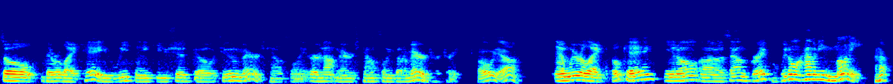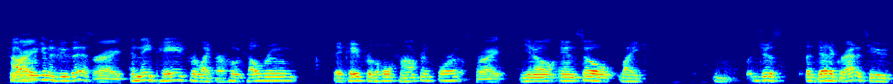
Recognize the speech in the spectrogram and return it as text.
so they were like, "Hey, we think you should go to marriage counseling, or not marriage counseling, but a marriage retreat." Oh yeah. And we were like, okay, you know, uh, sounds great, but we don't have any money. How are we going to do this? Right. And they paid for like our hotel room. They paid for the whole conference for us, Right. you know, and so like just a debt of gratitude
